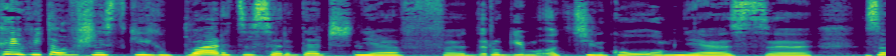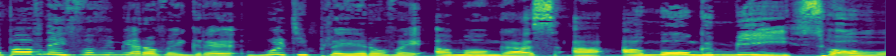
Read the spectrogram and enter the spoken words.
hej, witam wszystkich bardzo serdecznie w drugim odcinku u mnie z zabawnej dwuwymiarowej gry multiplayerowej Among Us, a Among Me są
